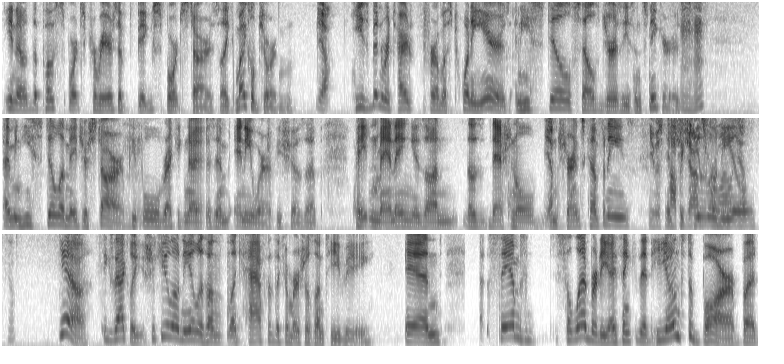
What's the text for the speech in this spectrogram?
you know the post sports careers of big sports stars like Michael Jordan. yeah, He's been retired for almost twenty years, and he still sells jerseys and sneakers. Mm-hmm. I mean, he's still a major star. Mm-hmm. People will recognize him anywhere if he shows up. Peyton Manning is on those national Yep. insurance companies. he was Papa Shaquille for a while. O'Neal. Yep, yep. Yeah, exactly. Shaquille O'Neal is on like half of the commercials on TV. And Sam's celebrity, I think that he owns the bar, but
